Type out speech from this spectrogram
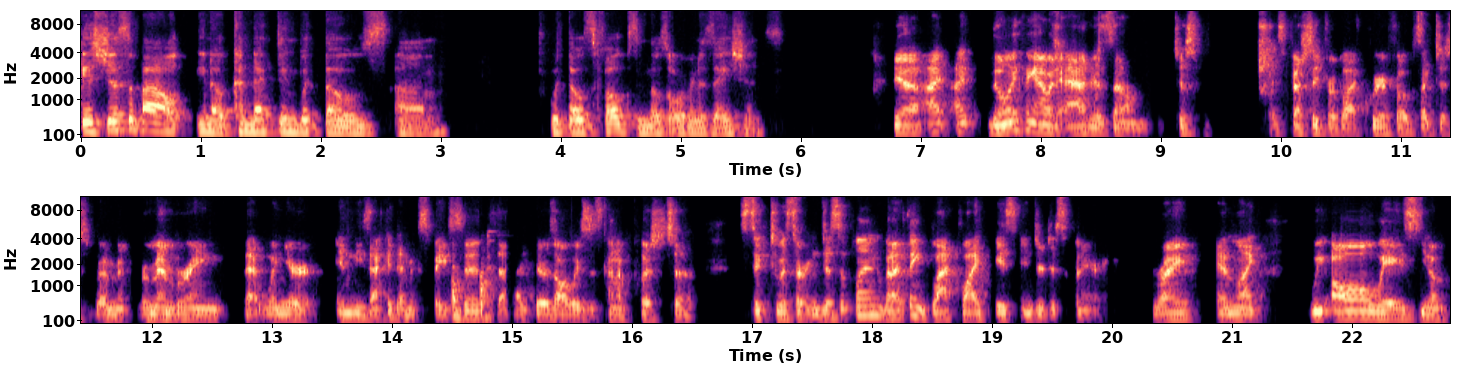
it's just about you know connecting with those um, with those folks in those organizations. Yeah, I, I the only thing I would add is um, just especially for Black queer folks, like just rem- remembering that when you're in these academic spaces, that like there's always this kind of push to stick to a certain discipline. But I think Black life is interdisciplinary, right? And like we always, you know,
